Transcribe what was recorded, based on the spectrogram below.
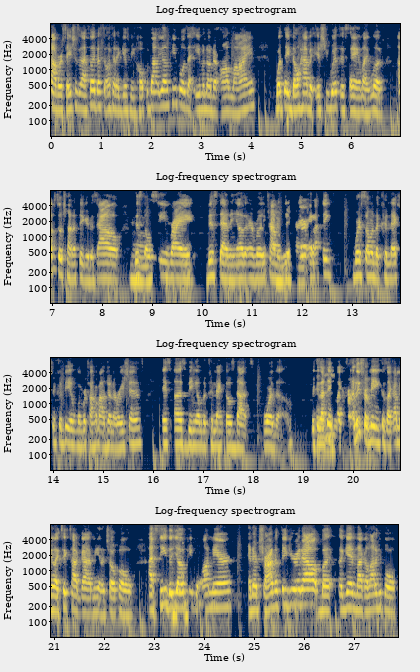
conversations. And I feel like that's the only thing that gives me hope about young people is that even though they're online, what they don't have an issue with is saying like, "Look, I'm still trying to figure this out. Mm-hmm. This don't seem right. This, that, and the other," and really trying to get there. And I think where some of the connection could be when we're talking about generations is us being able to connect those dots for them because I think mm-hmm. like for, at least for me, because like I mean like TikTok got me in a chokehold. I see the young people on there and they're trying to figure it out, but again, like a lot of people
